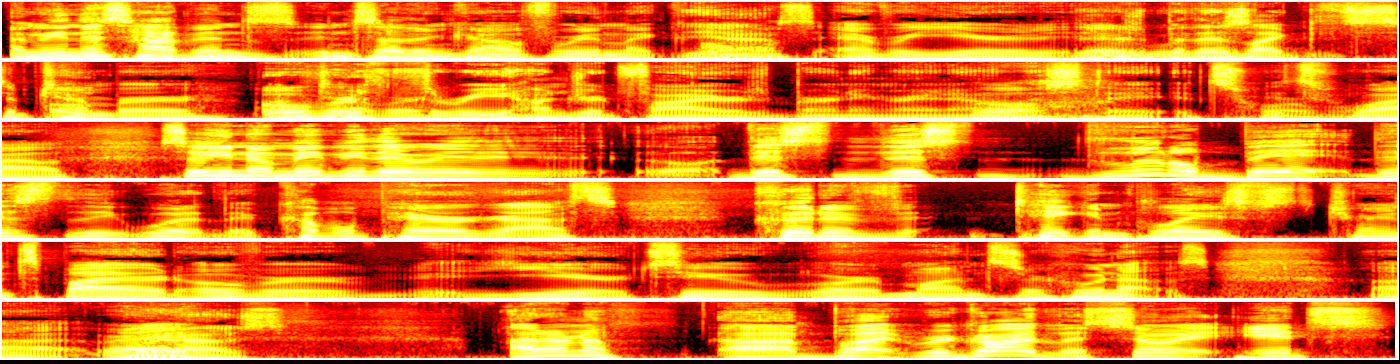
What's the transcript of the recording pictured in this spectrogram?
I mean, this happens in Southern California like Yeah. almost every year. There's- but there's, like, September, over October. 300 fires burning right now in Oh, the state. It's horrible. It's wild. So you know, maybe there was this this little bit, this the what the couple paragraphs could have taken place, transpired over a year, two, or months, or who knows, uh, right? Who knows? I don't know. Uh, but regardless, so it, it's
